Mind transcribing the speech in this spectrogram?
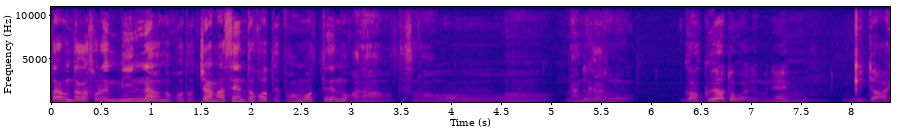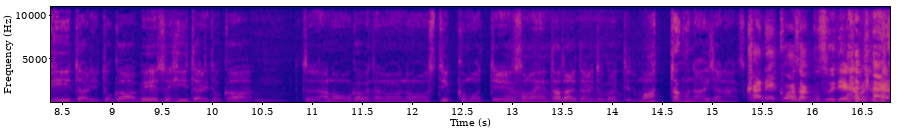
多分だからそれみんなのこと邪魔せんとこってやっぱ思ってんのかなと思ってそあの、ー。うんなんか。その楽屋とかでもね、うん。ギター弾いたりとかベース弾いたりとか、あの岡部さんのあのスティック持ってその辺叩いたりとかっていうの全くないじゃないですか。金子はサックス吹いてやかもしれない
